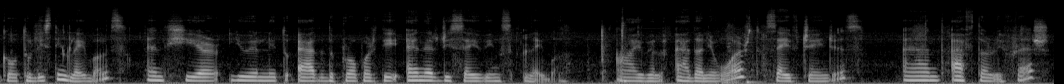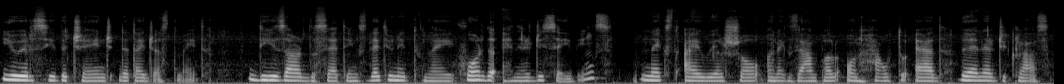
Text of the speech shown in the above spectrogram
go to listing labels, and here you will need to add the property energy savings label. I will add a new word, save changes, and after refresh, you will see the change that I just made. These are the settings that you need to make for the energy savings. Next I will show an example on how to add the energy class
